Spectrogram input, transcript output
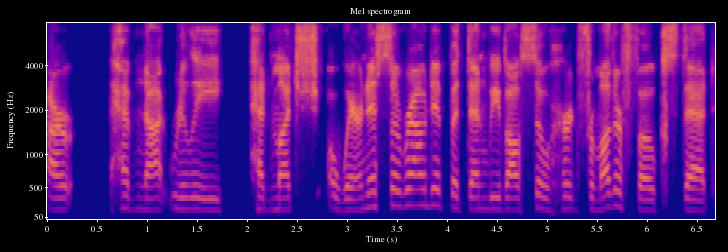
are have not really had much awareness around it, but then we've also heard from other folks that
